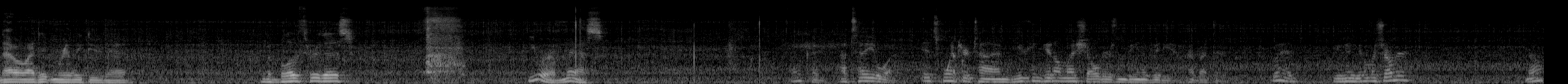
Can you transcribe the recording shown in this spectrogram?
No, I didn't really do that. I'm to blow through this. You are a mess. Okay, I'll tell you what. It's winter time. You can get on my shoulders and be in a video. How about that? Go ahead. You gonna get on my shoulder? No?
